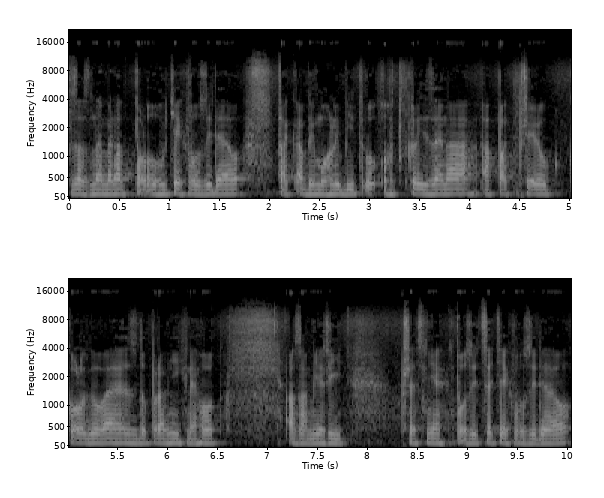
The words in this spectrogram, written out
zaznamenat polohu těch vozidel, tak aby mohly být odklizena a pak přijdou kolegové z dopravních nehod a zaměří přesně pozice těch vozidel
